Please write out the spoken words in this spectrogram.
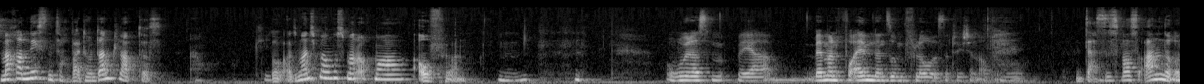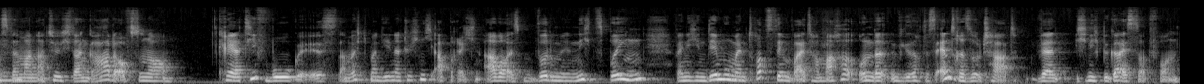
mache am nächsten Tag weiter. Und dann klappt es. So, also manchmal muss man auch mal aufhören. Mhm. Obwohl das, ja, wenn man vor allem dann so im Flow ist, natürlich dann auch irgendwo. Das ist was anderes, mhm. wenn man natürlich dann gerade auf so einer Kreativwoge ist, dann möchte man die natürlich nicht abbrechen. Aber es würde mir nichts bringen, wenn ich in dem Moment trotzdem weitermache und wie gesagt, das Endresultat wäre ich nicht begeistert von. Mhm.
